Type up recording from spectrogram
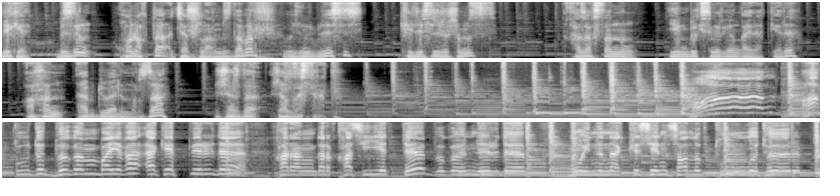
беке біздің қонақта жыршыларымыз да бар өзіңіз білесіз келесі жыршымыз қазақстанның еңбек сіңірген қайраткері ахан әбдуәлі мырза жырды жалғастырады ал ақтуды бөгенбайға әкеп берді. Қараңдар қасиетті бөгенерді мойнына кісен салып ту көтеріп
